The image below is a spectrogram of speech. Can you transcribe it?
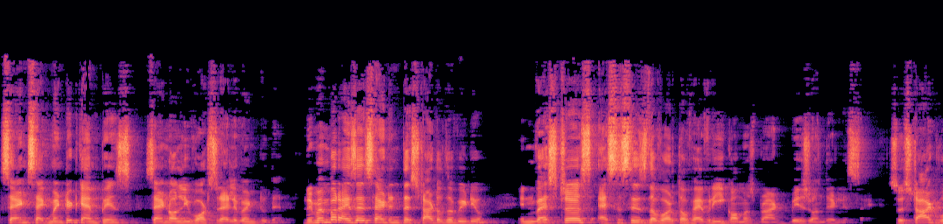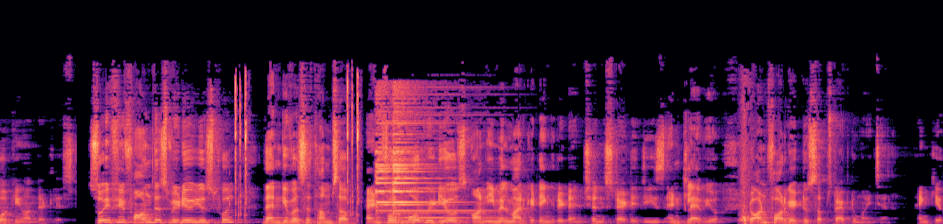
send segmented campaigns, send only what's relevant to them. Remember, as I said in the start of the video, investors assesses the worth of every e-commerce brand based on their list size. So start working on that list. So if you found this video useful, then give us a thumbs up. And for more videos on email marketing, retention strategies, and Klaviyo, don't forget to subscribe to my channel. Thank you.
